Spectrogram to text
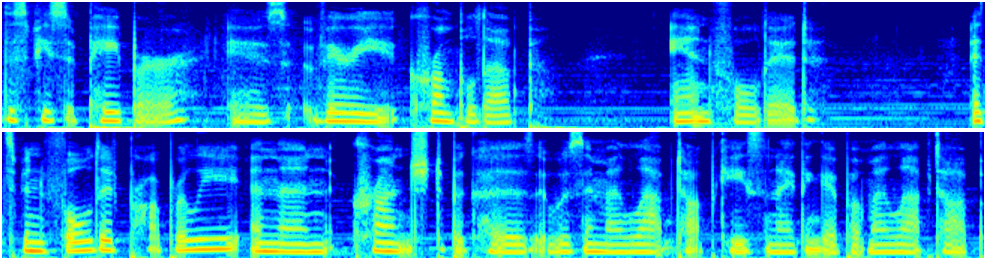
This piece of paper is very crumpled up and folded. It's been folded properly and then crunched because it was in my laptop case and I think I put my laptop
